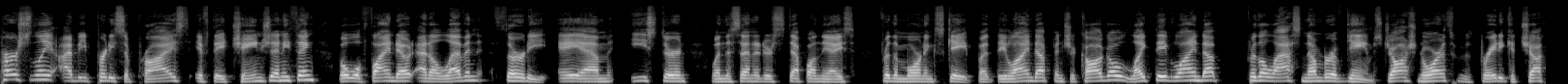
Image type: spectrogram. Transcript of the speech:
Personally, I'd be pretty surprised if they changed anything, but we'll find out at 11:30 a.m. Eastern when the Senators step on the ice for the morning skate. But they lined up in Chicago like they've lined up for the last number of games. Josh Norris with Brady Tkachuk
